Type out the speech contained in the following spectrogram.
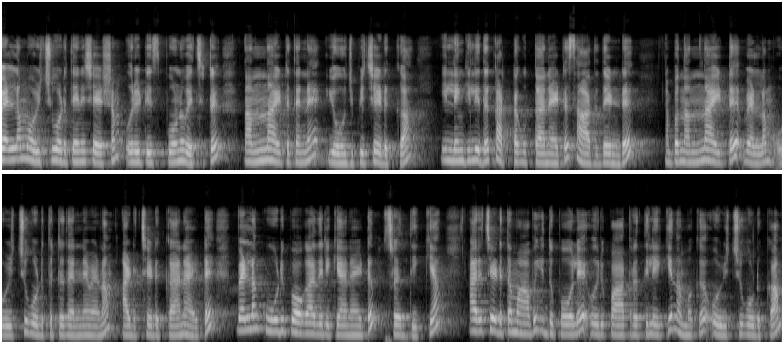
വെള്ളം ഒഴിച്ചു കൊടുത്തതിന് ശേഷം ഒരു ടീസ്പൂൺ വെച്ചിട്ട് നന്നായിട്ട് തന്നെ യോജിപ്പിച്ചെടുക്കുക. ഇല്ലെങ്കിൽ ഇത് കട്ട കുത്താനായിട്ട് സാധ്യതയുണ്ട്. അപ്പോൾ നന്നായിട്ട് വെള്ളം ഒഴിച്ചു കൊടുത്തിട്ട് തന്നെ വേണം അടിച്ചെടുക്കാനായിട്ട്. വെള്ളം കൂടി പോകാതിരിക്കാനായിട്ട് ശ്രദ്ധിക്കുക അരച്ചെടുത്ത മാവ് ഇതുപോലെ ഒരു പാത്രത്തിലേക്ക് നമുക്ക് ഒഴിച്ചു കൊടുക്കാം.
